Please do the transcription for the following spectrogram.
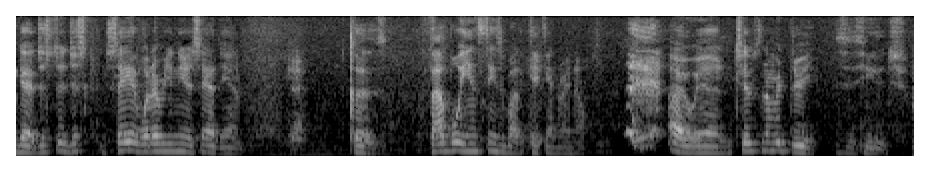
Yeah, just to, just say it whatever you need to say at the end. Okay. Cause Fat Boy Instinct's about to kick in right now. All right, we're in chips number three. This is huge.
